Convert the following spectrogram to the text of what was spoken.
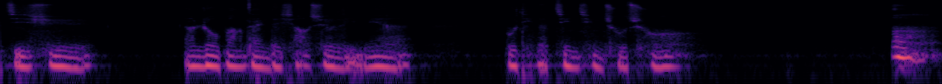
继续让肉棒在你的小穴里面不停的进进出出。啊，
